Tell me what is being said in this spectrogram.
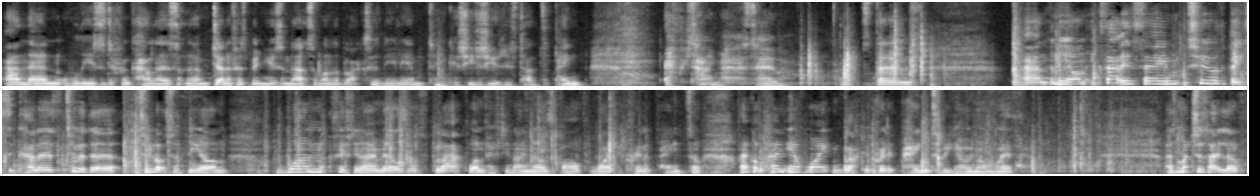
And then all these are different colours. Um, Jennifer's been using that, so one of the blacks is nearly empty because she just uses tons of paint every time. So that's those and the neon exactly the same. Two of the basic colors two of the two lots of neon. One 59 mils of black one 59 mils of white acrylic paint. So I've got plenty of white and black acrylic paint to be going on with. As much as I love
